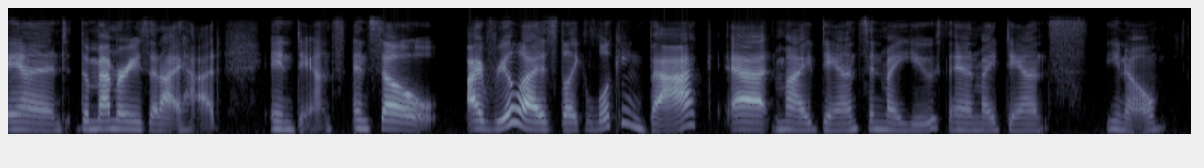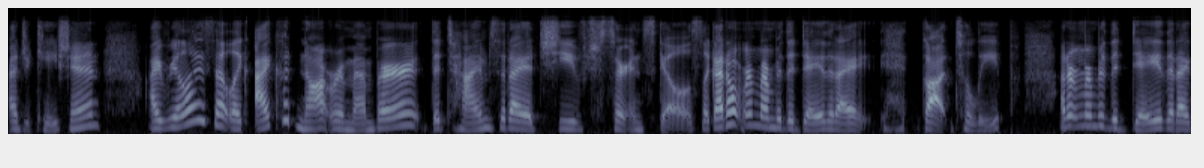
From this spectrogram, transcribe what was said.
and the memories that I had in dance. And so I realized, like, looking back at my dance in my youth and my dance, you know, education, I realized that, like, I could not remember the times that I achieved certain skills. Like, I don't remember the day that I got to leap. I don't remember the day that I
